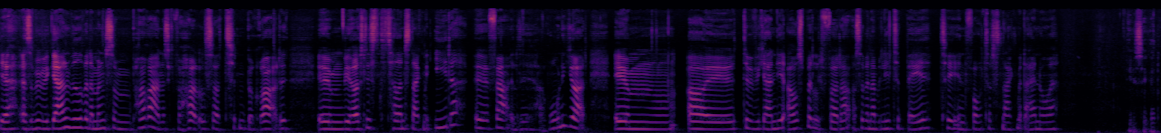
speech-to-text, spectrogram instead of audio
Ja, altså vi vil gerne vide, hvordan man som pårørende skal forholde sig til den berørte. Øhm, vi har også lige taget en snak med Ida øh, før, eller det har Rune gjort. Øhm, og øh, det vil vi gerne lige afspille for dig, og så vender vi lige tilbage til en fortsat snak med dig, Noah. Helt sikkert.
